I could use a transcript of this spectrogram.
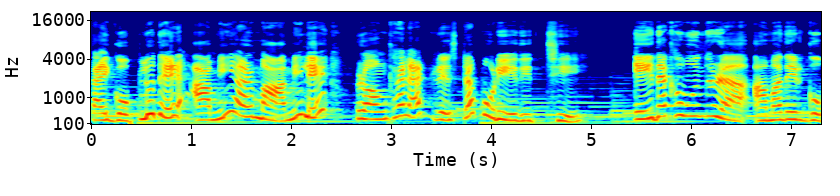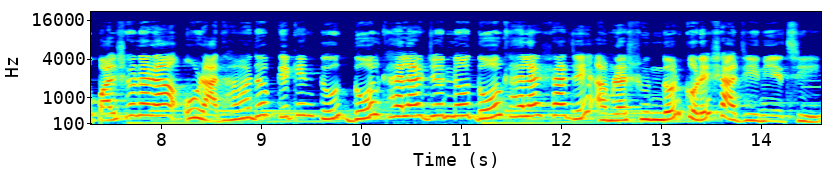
তাই গোপলুদের আমি আর মা মিলে রং খেলার ড্রেসটা পরিয়ে দিচ্ছি। এই দেখো বন্ধুরা, আমাদের গোপাল সোনারা ও রাধা মাধবকে কিন্তু দোল খেলার জন্য দোল খেলার সাজে আমরা সুন্দর করে সাজিয়ে নিয়েছি।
